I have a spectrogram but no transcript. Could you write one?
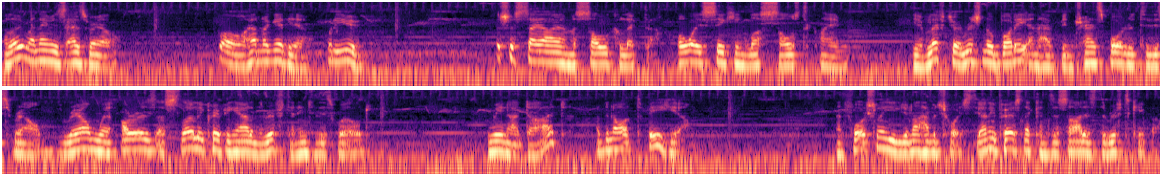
Hello, my name is Azrael. Whoa, how did I get here? What are you? Let's just say I am a soul collector, always seeking lost souls to claim. You have left your original body and have been transported to this realm, the realm where horrors are slowly creeping out of the rift and into this world. You mean I died? I do not want to be here. Unfortunately, you do not have a choice. The only person that can decide is the Rift Keeper.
